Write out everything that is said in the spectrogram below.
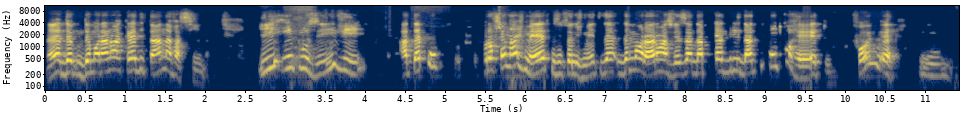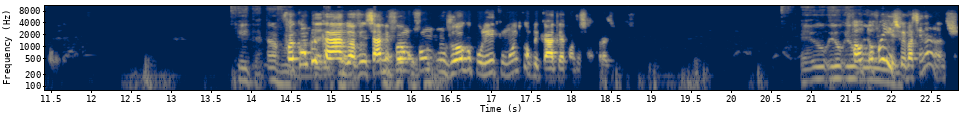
Né? Demoraram a acreditar na vacina. E, inclusive, até por profissionais médicos, infelizmente, demoraram, às vezes, a dar aplicabilidade do ponto correto. Foi. É, Eita, foi complicado, sabe? Foi um, foi um, jogo político muito complicado que aconteceu no Brasil. Eu, eu, eu, Faltou foi isso, foi vacina antes.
